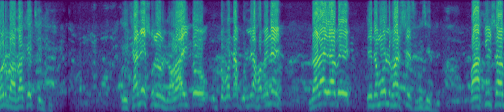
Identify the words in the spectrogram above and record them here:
ওর বাবাকে চিনত। এখানে শুনুন লড়াই তো উল্টো কথা বললে হবে না। লড়াই হবে তৃণমূল ভার্সেস বিজেপি। বাকি সব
